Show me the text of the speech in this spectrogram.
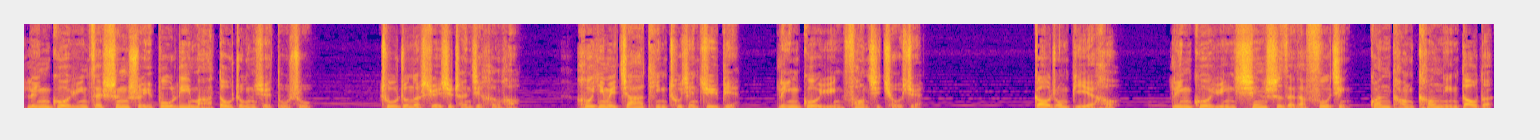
林过云在深水埗利玛窦中学读书，初中的学习成绩很好。后因为家庭出现巨变，林过云放弃求学。高中毕业后，林过云先是在他父亲观塘康宁道的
